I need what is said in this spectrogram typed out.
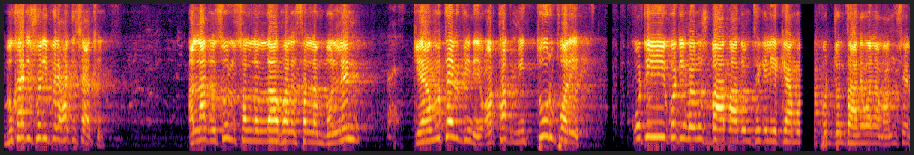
বুখারি শরীফের হাদিসে আছে। আল্লাহ রসুল সাল্লাম বললেন, কেয়ামতের দিনে, অর্থাৎ মৃত্যুর পরে, কোটি কোটি মানুষ বাপ আদম থেকে নিয়ে কেমন পর্যন্ত আনেওয়ালা মানুষের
